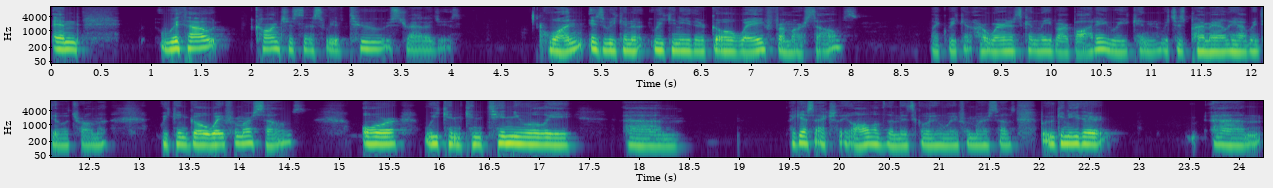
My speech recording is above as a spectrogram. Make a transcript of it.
And without consciousness, we have two strategies. One is we can we can either go away from ourselves, like we can our awareness can leave our body. We can, which is primarily how we deal with trauma. We can go away from ourselves, or we can continually. Um, I guess actually all of them is going away from ourselves, but we can either um,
